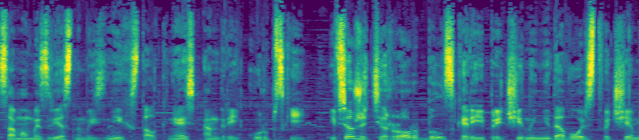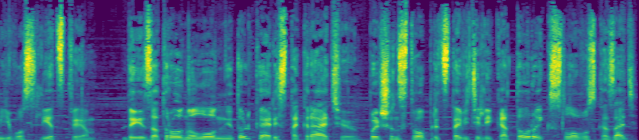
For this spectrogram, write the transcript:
самым известным из них стал князь Андрей Курбский. И все же террор был скорее причиной недовольства, чем его следствием. Да и затронул он не только аристократию, большинство представителей которой, к слову сказать,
